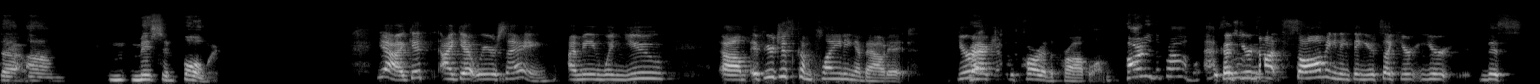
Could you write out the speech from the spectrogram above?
the um mission forward yeah i get i get what you're saying i mean when you um if you're just complaining about it you're right. actually part of the problem part of the problem Absolutely. because you're not solving anything it's like you're you're this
